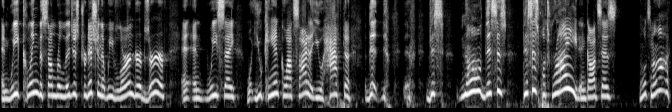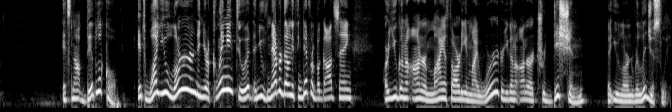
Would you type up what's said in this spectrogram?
And we cling to some religious tradition that we've learned or observed, and, and we say, well, you can't go outside of it. You have to, this, this, no, this is, this is what's right. And God says, no, it's not. It's not biblical. It's what you learned and you're clinging to it and you've never done anything different. But God's saying, Are you going to honor my authority and my word or are you going to honor a tradition that you learned religiously?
